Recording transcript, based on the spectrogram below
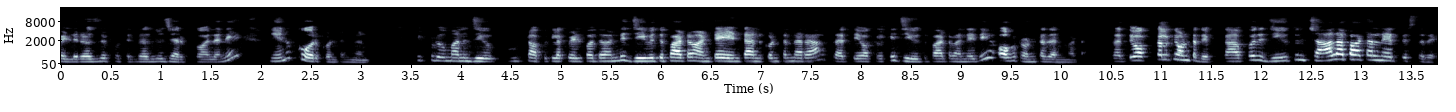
పెళ్ళి రోజులు పుట్టినరోజులు జరుపుకోవాలని నేను కోరుకుంటున్నాను. ఇప్పుడు మన జీవ టాపిక్లోకి వెళ్ళిపోదామండి జీవిత పాఠం అంటే ఏంటో అనుకుంటున్నారా? ప్రతి ఒక్కరికి జీవిత పాఠం అనేది ఒకటి ఉంటుంది అనమాట ప్రతి ఒక్కరికి ఉంటుంది. కాకపోతే జీవితం చాలా పాఠాలు నేర్పిస్తుంది.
